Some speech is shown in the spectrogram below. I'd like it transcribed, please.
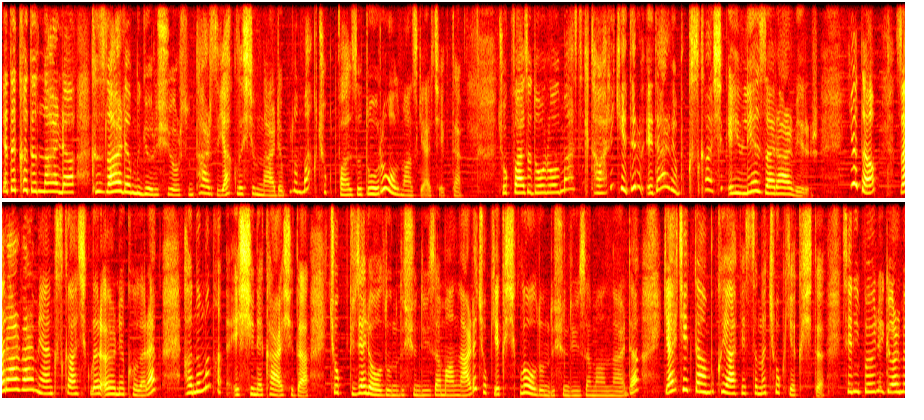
ya da kadınlarla, kızlarla mı görüşüyorsun tarzı yaklaşımlarda bulunmak çok fazla doğru olmaz gerçekten çok fazla doğru olmaz değil tahrik eder, eder ve bu kıskançlık evliliğe zarar verir. Ya da zarar vermeyen kıskançlıklara örnek olarak hanımın eşine karşı da çok güzel olduğunu düşündüğü zamanlarda, çok yakışıklı olduğunu düşündüğü zamanlarda gerçekten bu kıyafet sana çok yakıştı. Seni böyle görme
